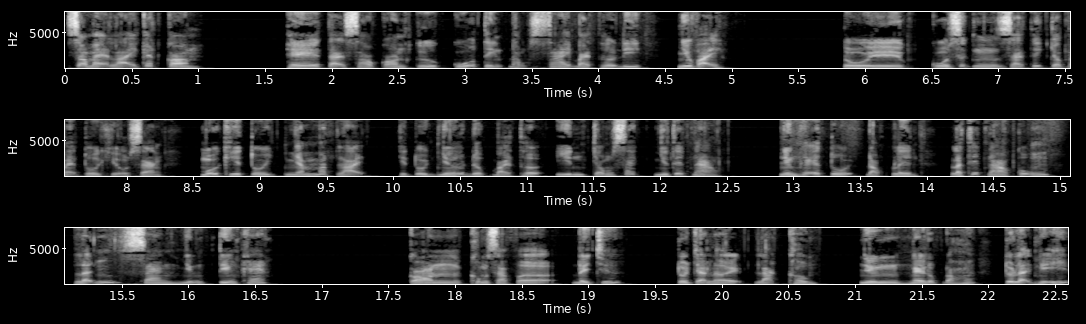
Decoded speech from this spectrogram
Sao mẹ lại cắt con? Thế tại sao con cứ cố tình đọc sai bài thơ đi như vậy? Tôi cố sức giải thích cho mẹ tôi hiểu rằng mỗi khi tôi nhắm mắt lại thì tôi nhớ được bài thơ in trong sách như thế nào. Nhưng hễ tôi đọc lên là thế nào cũng lẫn sang những tiếng khác. Con không giả vờ đấy chứ? Tôi trả lời là không. Nhưng ngay lúc đó tôi lại nghĩ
